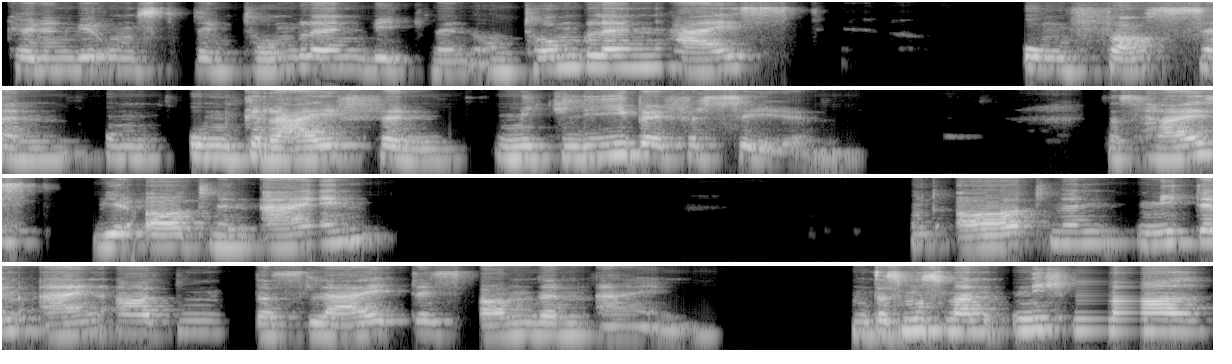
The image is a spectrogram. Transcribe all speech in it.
können wir uns dem Tonglen widmen. Und Tonglen heißt umfassen, um, umgreifen, mit Liebe versehen. Das heißt, wir atmen ein und atmen mit dem Einatmen das Leid des anderen ein. Und das muss man nicht mal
